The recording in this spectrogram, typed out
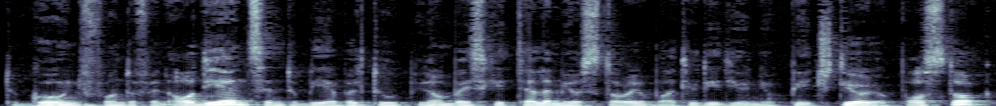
to go in front of an audience and to be able to, you know, basically tell them your story of what you did in your PhD or your postdoc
